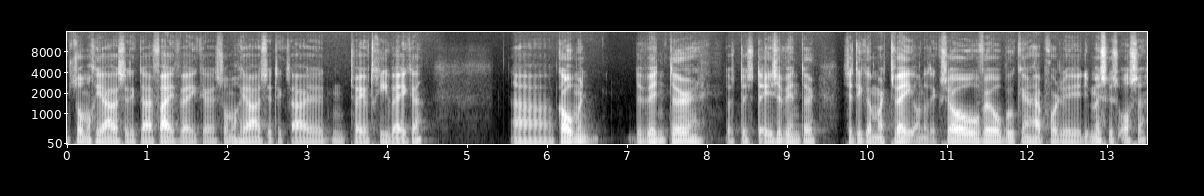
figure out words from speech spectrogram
sommige jaren zit ik daar vijf weken, sommige jaren zit ik daar twee of drie weken. Eh, komende winter, dus deze winter, zit ik er maar twee, omdat ik zoveel boekingen heb voor die, die muskusossen.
